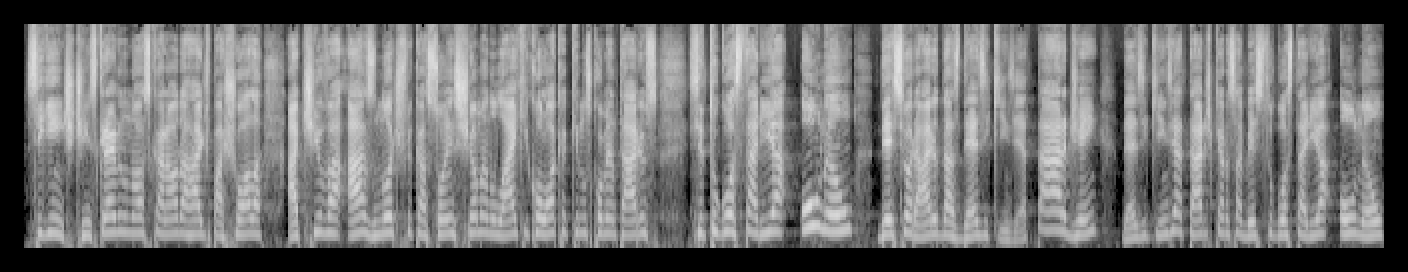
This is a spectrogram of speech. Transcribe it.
seguinte, te inscreve no nosso canal da Rádio Pachola, ativa as notificações, chama no like e coloca aqui nos comentários se tu gostaria ou não desse horário das 10 e 15. É tarde, hein? 10 e 15 é tarde, quero saber se tu gostaria ou não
